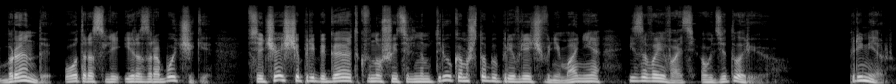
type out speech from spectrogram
Бренды, отрасли и разработчики все чаще прибегают к внушительным трюкам, чтобы привлечь внимание и завоевать аудиторию. Пример.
